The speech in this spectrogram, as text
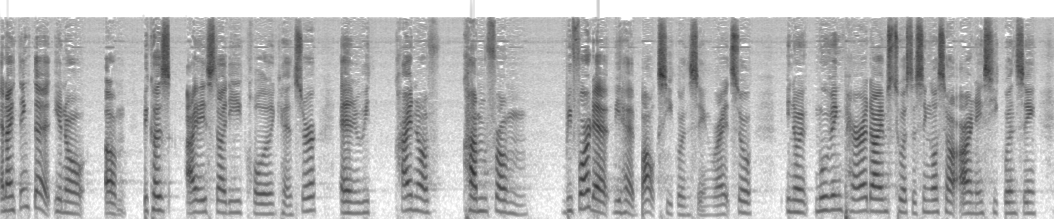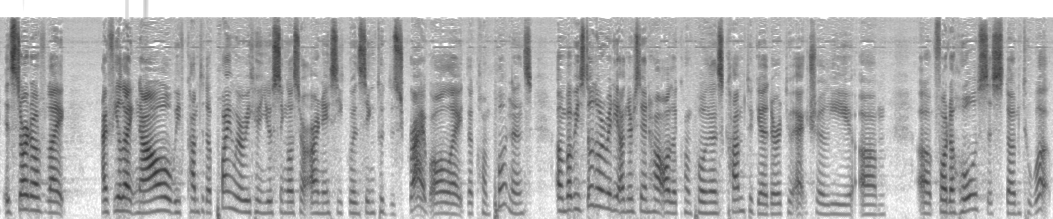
And I think that, you know, um, because I study colon cancer and we kind of come from, before that we had bulk sequencing, right? So you know, moving paradigms towards a single cell RNA sequencing, it's sort of like, I feel like now we've come to the point where we can use single cell RNA sequencing to describe all like the components, um, but we still don't really understand how all the components come together to actually, um, uh, for the whole system to work.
